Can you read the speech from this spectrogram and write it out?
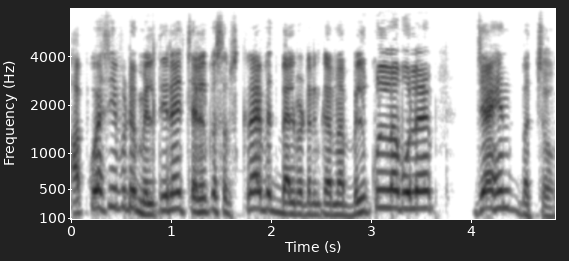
आपको ऐसी वीडियो मिलती रहे, चैनल को सब्सक्राइब विद बेल बटन करना बिल्कुल ना भूलें। जय हिंद बच्चों।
